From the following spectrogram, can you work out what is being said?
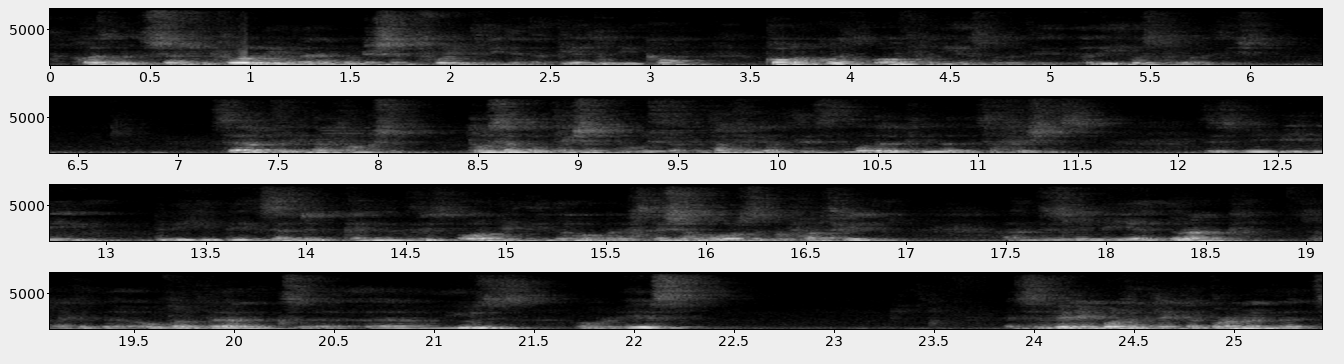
Hospital discharge before hemodynamic conditions fully treated appear to become common cause of rehospitalization. Third, renal function. Two sets of patients with heart failure at least moderate renal insufficiency. This may be, be, be, be existing kidney disease or may be the manifestation of worsening of heart failure. And this may be a drug, like the over diuretics uh, uses or is. It's a very important clinical problem that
